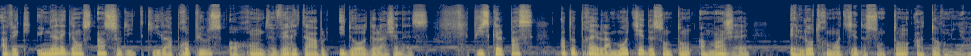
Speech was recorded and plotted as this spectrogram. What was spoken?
avec une élégance insolite qui la propulse au rang de véritable idole de la jeunesse, puisqu'elle passe à peu près la moitié de son temps à manger et l'autre moitié de son temps à dormir.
